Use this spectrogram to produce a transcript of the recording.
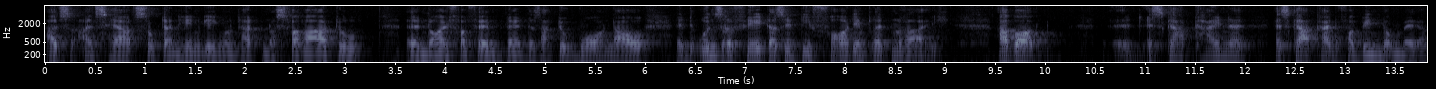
Als, als Herzog dann hinging und hat Nosferatu äh, neu verfilmt, äh, da sagte Murnau, äh, unsere Väter sind die vor dem Dritten Reich. Aber äh, es gab keine, es gab keine Verbindung mehr.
